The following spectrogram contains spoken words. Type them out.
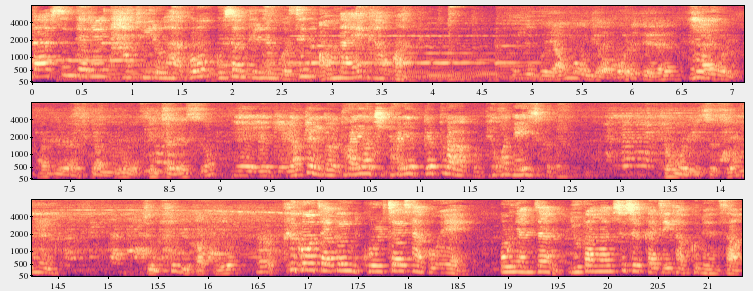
김밥 순대를 다 뒤로 하고 우선 들른 곳은 엄마의 병원. 근데 뭐 약 먹은 지 오래돼. 사고를 발을 그냥 그러고 괜찮았어? 예, 이렇게 옆에는 그 다리같이 다리 베풀어갖고 병원 내 있었거든. 병원에 있었어? 예. 지금 수리 갖고요? 크고 작은 골절 사고에 5년 전 유방암 수술까지 겪으면서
